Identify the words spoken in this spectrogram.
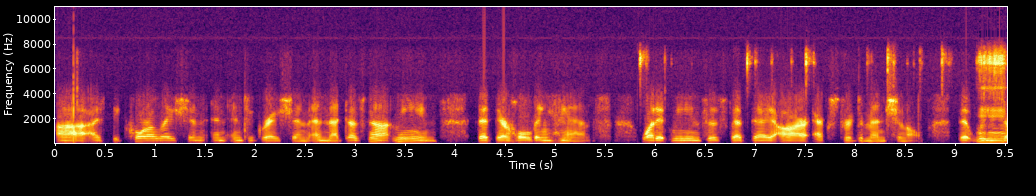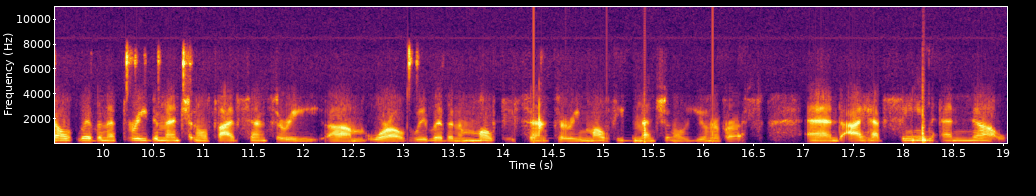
Uh, I see correlation and integration, and that does not mean that they're holding hands. What it means is that they are extra dimensional, that we mm-hmm. don't live in a three dimensional, five sensory um, world. We live in a multi sensory, multi dimensional universe. And I have seen and know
